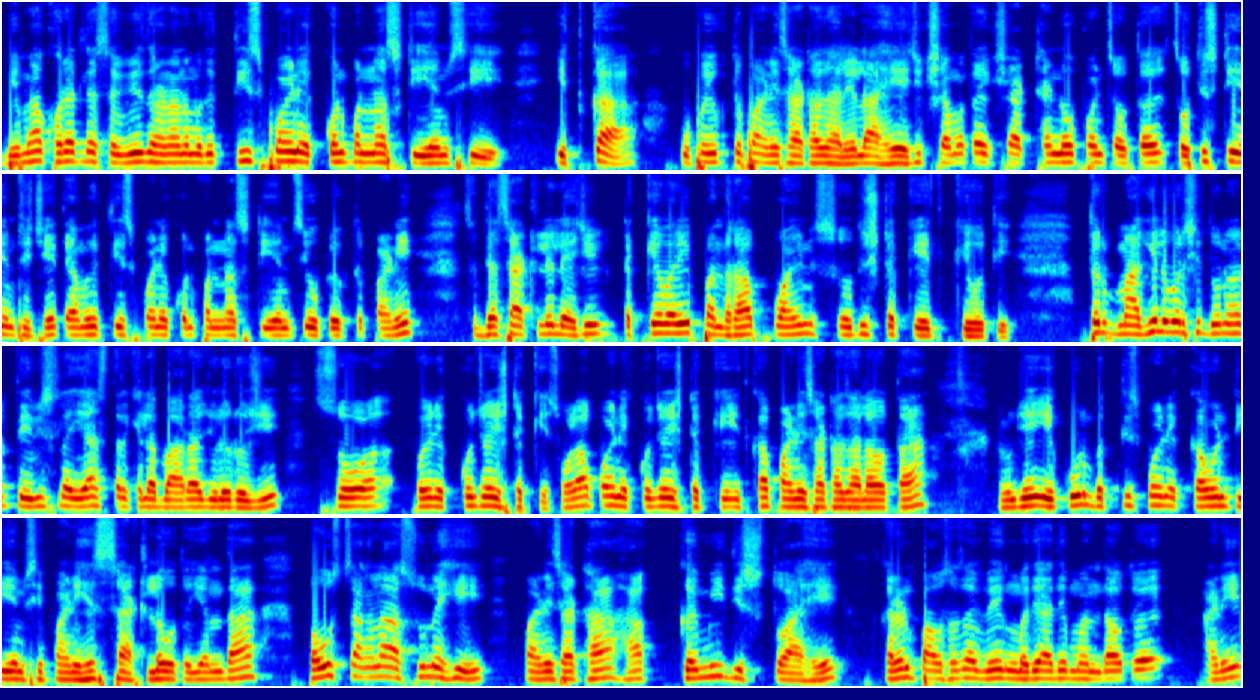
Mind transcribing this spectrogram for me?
भीमा खोऱ्यातल्या सव्वीस धरणांमध्ये तीस पॉईंट एकोणपन्नास टी एम सी इतका उपयुक्त पाणीसाठा झालेला आहे. याची क्षमता एकशे अठ्ठ्याण्णव पॉईंट चौथा चौतीस टी एम सीची आहे. त्यामध्ये तीस पॉईंट एकोणपन्नास टी एम सी उपयुक्त पाणी सध्या साठलेलं आहे. याची टक्केवारी पंधरा पॉईंट सदतीस टक्के इतकी होती. तर मागील वर्षी दोन हजार तेवीसला याच तारखेला बारा जुलै रोजी सोळा पॉईंट एकोणचाळीस टक्के सोळा पॉईंट एकोणचाळीस टक्के इतका पाणीसाठा झाला होता. म्हणजे एकूण बत्तीस पॉईंट एक्कावन्न टी एम सी पाणी हे साठलं होतं. यंदा पाऊस चांगला असूनही पाणीसाठा हा कमी दिसतो आहे. कारण पावसाचा वेगमध्ये आधी मंदावतोय आणि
